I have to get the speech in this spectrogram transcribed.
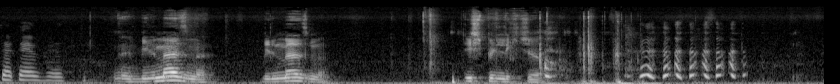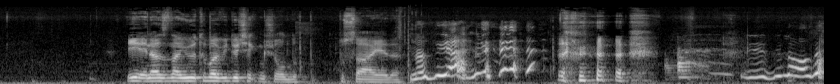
Şaka yapıyorsun. Bilmez mi? Bilmez mi? İşbirlikçi o. İyi en azından YouTube'a video çekmiş olduk bu sayede. Nasıl yani? Rezil oldum.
